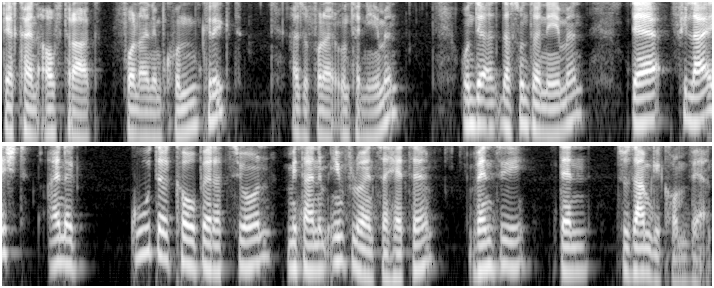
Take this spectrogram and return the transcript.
der keinen Auftrag von einem Kunden kriegt, also von einem Unternehmen, und der, das Unternehmen, der vielleicht eine gute Kooperation mit einem Influencer hätte, wenn sie denn zusammengekommen wären.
